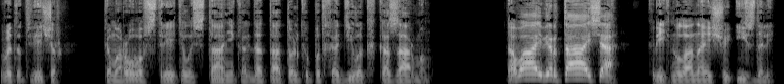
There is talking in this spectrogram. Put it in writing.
В этот вечер Комарова встретилась с Таней, когда та только подходила к казармам. «Давай вертайся!» — крикнула она еще издали.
